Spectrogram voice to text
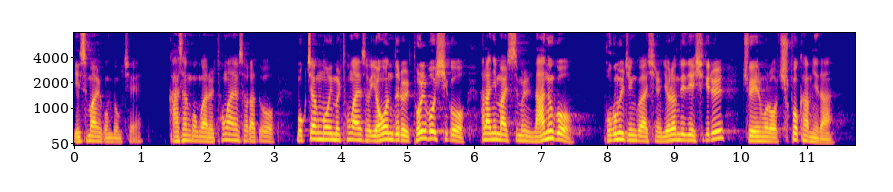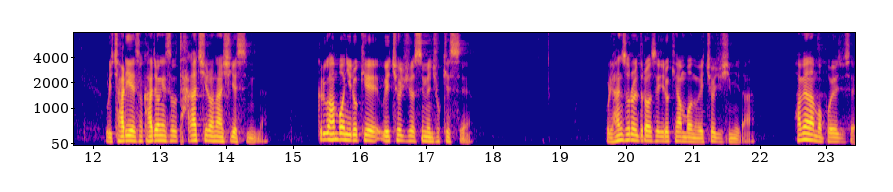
예수마을 공동체 가상 공간을 통하여서라도 목장 모임을 통하여서 영혼들을 돌보시고 하나님 말씀을 나누고 복음을 증거하시는 여러분들이 되시기를 주의 이름으로 축복합니다. 우리 자리에서 가정에서 다 같이 일어나시겠습니다. 그리고 한번 이렇게 외쳐 주셨으면 좋겠어요. 우리 한 손을 들어서 이렇게 한번 외쳐 주십니다. 화면 한번 보여 주세요.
